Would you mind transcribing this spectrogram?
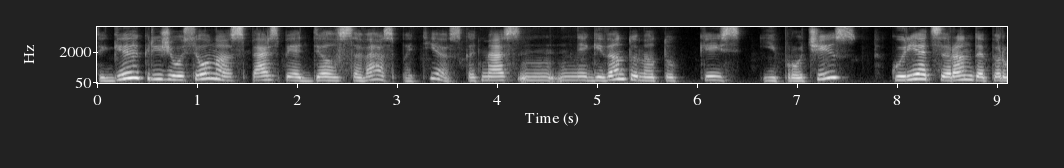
Taigi kryžiaus Jonas perspėja dėl savęs paties, kad mes negyventume tokiais įpročiais, kurie atsiranda per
